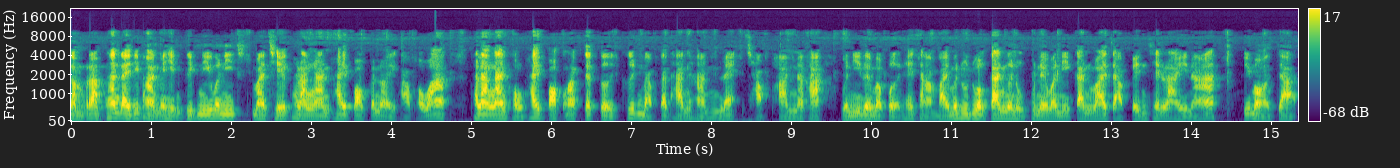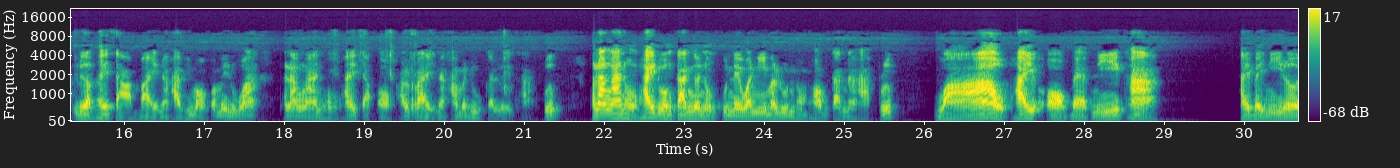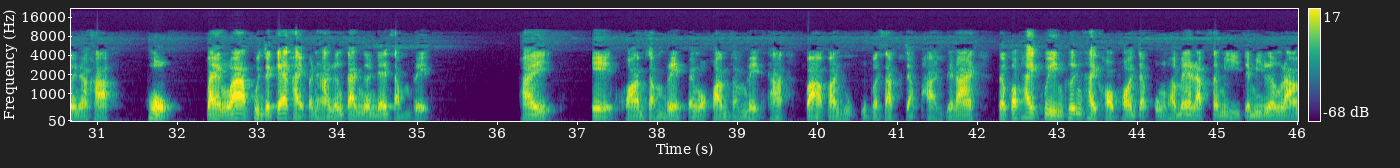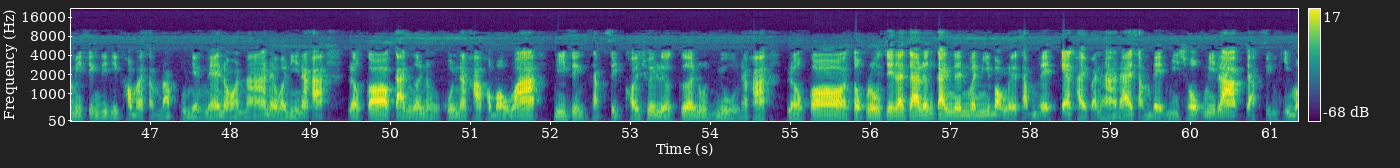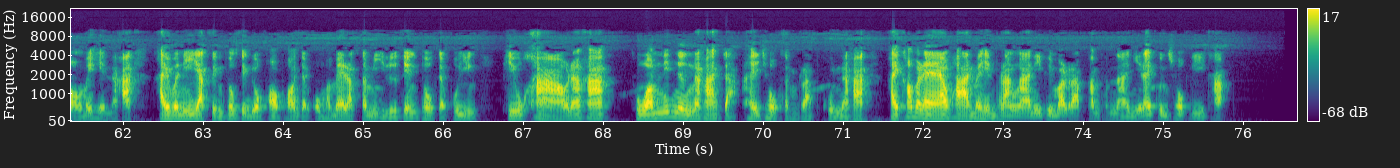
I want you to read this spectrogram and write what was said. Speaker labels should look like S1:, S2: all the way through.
S1: สำหรับท่านใดที่ผ่านมาเห็นคลิปนี้วันนี้มาเช็คพลังงานไพ่ป๊อกกันหน่อยค่ะเพราะว่าพลังงานของไพ่ป๊อกมักจะเกิดขึ้นแบบกระทันหันและฉับพลันนะคะ วันนี้เลยมาเปิดให้สามใบมาดูดวงการเงินของคุณในวันนี้กันว่าจะเป็นเช่นไรนะ พี่หมอจะเลือกให้สามใบนะคะ พี่หมอก็ไม่รู้ว่าพลังงานของไพ่จะออกอะไรนะคะ มาดูกันเลยค่ะปุ๊บพลังงานของไพ่ดวงการเงินของคุณในวันนี้มาลุ้นพร้อม ๆ กันนะคะปุ๊บว้าวไพ่ออกแบบนี้ค่ะ ให้ใบนี้เลยนะคะหกแปลว่าคุณจะแก้ไขปัญหาเรื่องการเงินได้สำเร็จไพ่เอดความสำเร็จ แปลว่าความสำเร็จค่ะ ฝ่าฟันทุกอุปสรรคจะผ่านไปได้ แล้วก็ไพ่ควีนขึ้นใครขอพรจากองค์พระแม่ลักษมี จะมีเรื่องราวมีสิ่งดีๆ เข้ามาสำหรับคุณอย่างแน่นอนนะ ในวันนี้นะคะ แล้วก็การเงินของคุณนะคะ เขาบอกว่ามีสิ่งศักดิ์สิทธิ์คอยช่วยเหลือเกื้อหนุนอยู่นะคะ แล้วก็ตกลงเจรจาเรื่องการเงินวันนี้บอกเลยสำเร็จ แก้ไขปัญหาได้สำเร็จมีโชคมีลาบจากสิ่งที่มองไม่เห็นนะคะ ใครวันนี้อยากเสี่ยงโชคเสี่ยงดวงขอพรจากองค์พระแม่ลักษมี หรือเสี่ยงโชคจากผู้หญิงผิวขาวนะคะท้วมนิดนึงนะคะ จะให้โชคสำหรับคุณนะคะ ใครเข้ามาแล้วผ่านมาเห็นพลังงานนี้พิมพ์ว่ารับคำทำนายนี้ได้คุณโชคดีค่ะ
